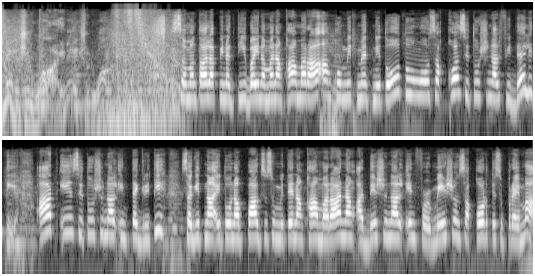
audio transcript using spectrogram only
Nationwide, Nationwide. Samantala, pinagtibay naman ng Kamara ang commitment nito tungo sa constitutional fidelity at institutional integrity sa gitna ito ng pagsusumite ng Kamara ng additional information sa Korte Suprema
